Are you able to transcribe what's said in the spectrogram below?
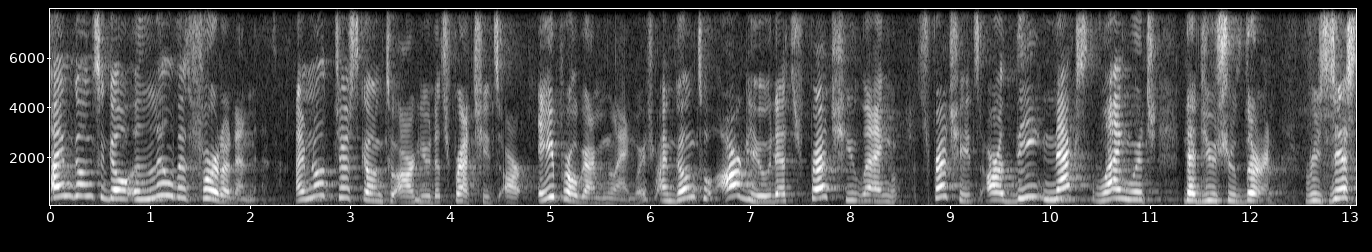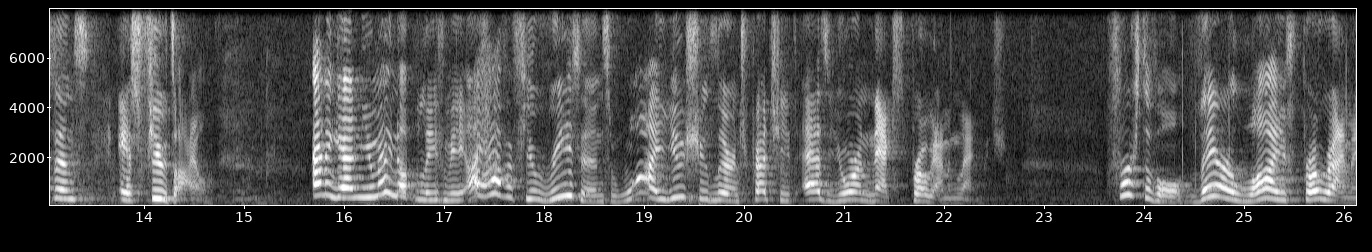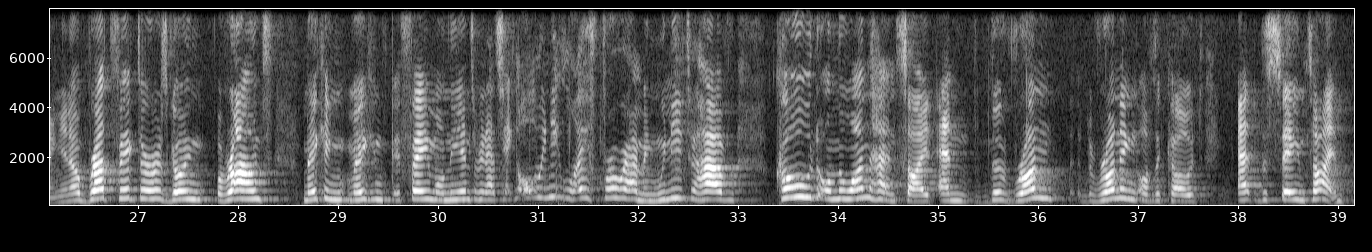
I'm going to go a little bit further than that. I'm not just going to argue that spreadsheets are a programming language. I'm going to argue that spreadsheet spreadsheets are the next language that you should learn. Resistance is futile. And again, you may not believe me, I have a few reasons why you should learn spreadsheet as your next programming language. First of all, they are live programming. You know, Bret Victor is going around making, making fame on the internet saying, oh, we need live programming. We need to have code on the one hand side and the, run, the running of the code at the same time.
